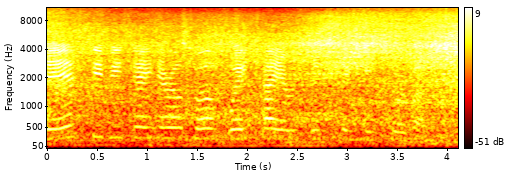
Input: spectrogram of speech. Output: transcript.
STBJ Hero 12 weight tire resisting heat turbo.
